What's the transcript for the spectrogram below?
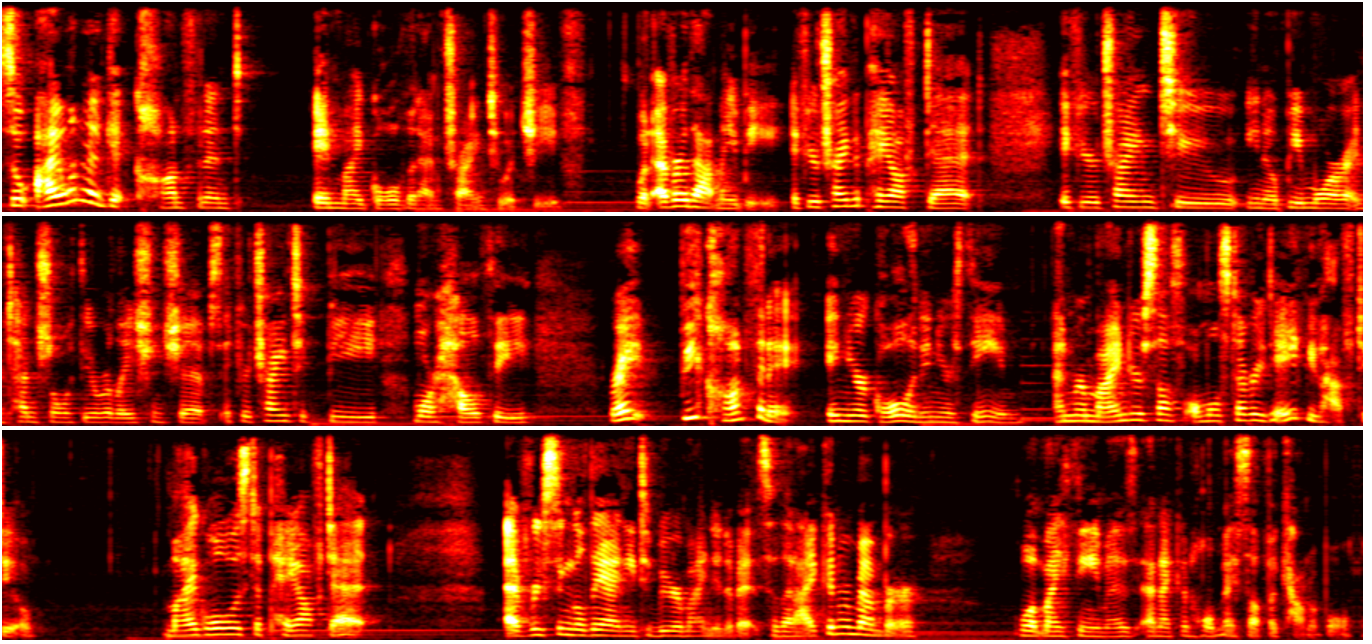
So I want to get confident in my goal that I'm trying to achieve, whatever that may be. If you're trying to pay off debt, if you're trying to, you know, be more intentional with your relationships, if you're trying to be more healthy, right? Be confident in your goal and in your theme and remind yourself almost every day if you have to. My goal was to pay off debt. Every single day I need to be reminded of it so that I can remember what my theme is and I can hold myself accountable.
